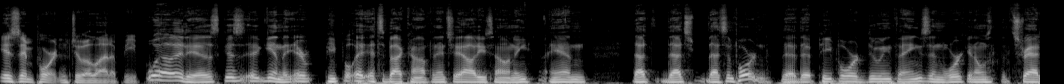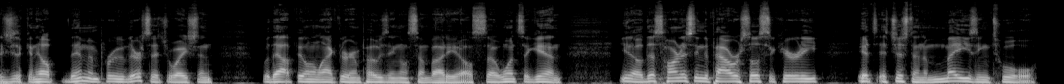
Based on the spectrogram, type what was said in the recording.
is important to a lot of people. Well, it is because again, the, people. It's about confidentiality, Tony, and that that's that's important that, that people are doing things and working on strategies that can help them improve their situation without feeling like they're imposing on somebody else. So once again, you know, this harnessing the power of Social Security, it's it's just an amazing tool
